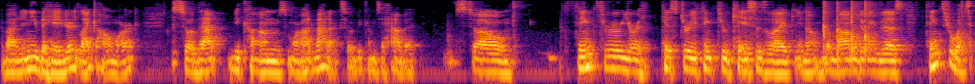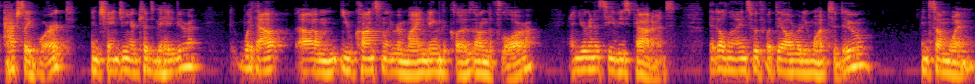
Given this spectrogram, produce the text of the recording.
about any behavior like homework so that becomes more automatic so it becomes a habit so think through your history, think through cases like, you know, the mom doing this, think through what's actually worked in changing your kid's behavior without um, you constantly reminding the clothes on the floor. And you're going to see these patterns. It aligns with what they already want to do in some way.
